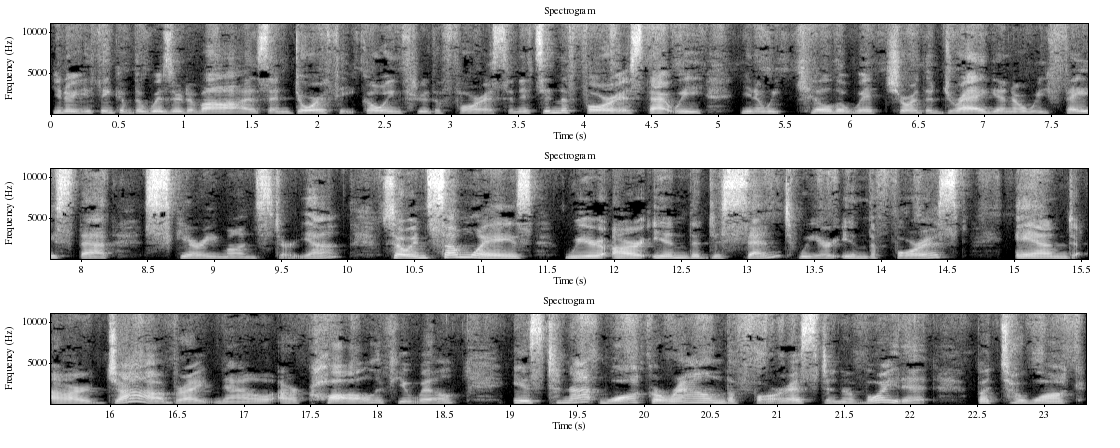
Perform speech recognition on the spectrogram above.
you know, you think of the Wizard of Oz and Dorothy going through the forest and it's in the forest that we, you know, we kill the witch or the dragon or we face that scary monster. Yeah. So in some ways we are in the descent. We are in the forest and our job right now, our call, if you will, is to not walk around the forest and avoid it, but to walk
